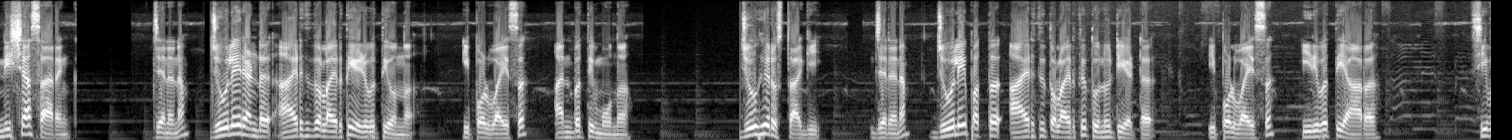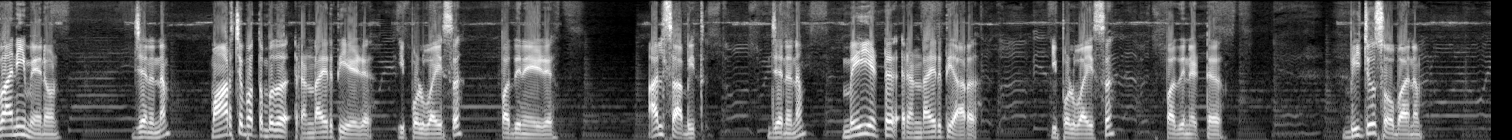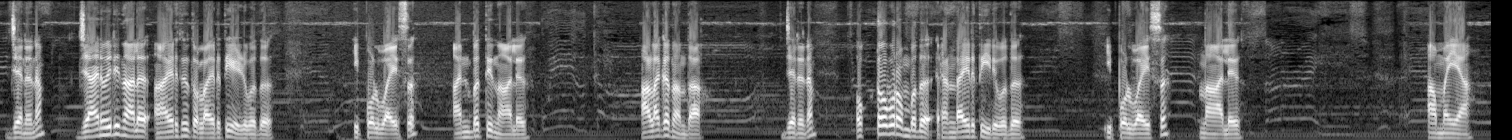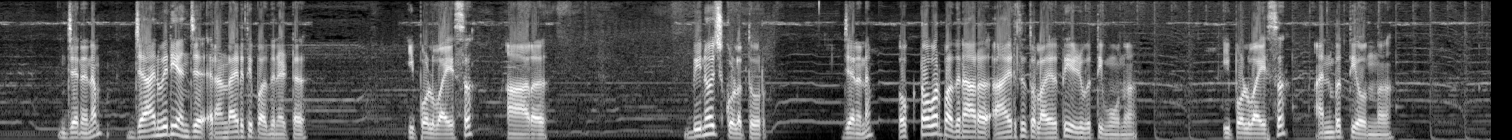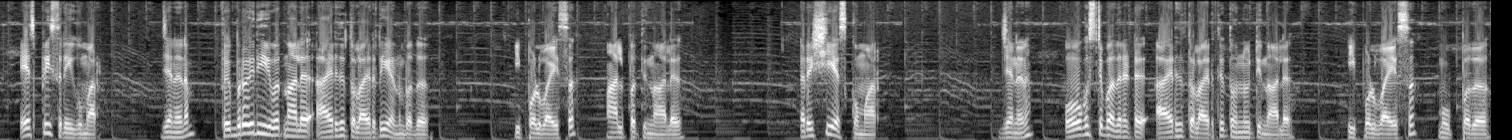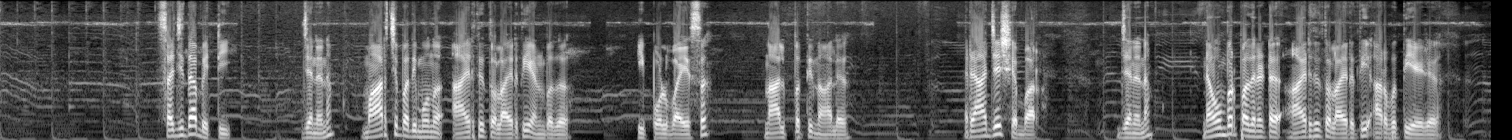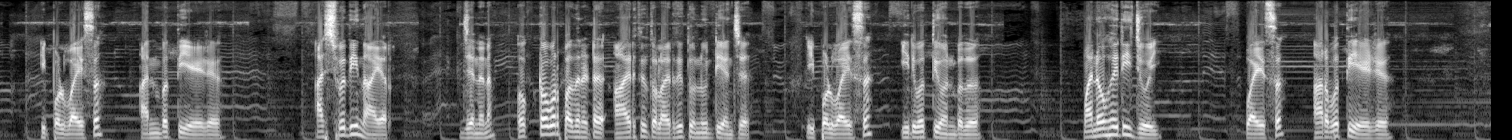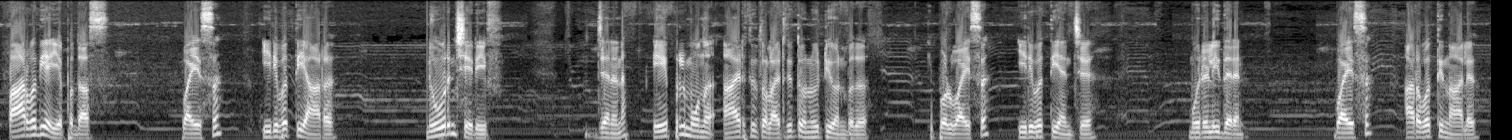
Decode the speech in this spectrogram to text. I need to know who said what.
Speaker 1: നിഷ സാരംഗ്. ജനനം ജൂലൈ രണ്ട് ആയിരത്തി തൊള്ളായിരത്തി എഴുപത്തി ഒന്ന് ഇപ്പോൾ വയസ്സ് അൻപത്തി മൂന്ന് ജൂഹി റുസ്താഗി ജനനം ജൂലൈ പത്ത് ആയിരത്തി തൊള്ളായിരത്തി തൊണ്ണൂറ്റിയെട്ട് ഇപ്പോൾ വയസ്സ് ഇരുപത്തിയാറ്. ശിവാനി മേനോൻ. ജനനം മാർച്ച് പത്തൊമ്പത് രണ്ടായിരത്തി ഏഴ് ഇപ്പോൾ വയസ്സ് പതിനേഴ്. അൽ സാബിത്ത്. ജനനം മെയ് എട്ട് രണ്ടായിരത്തി ആറ് ഇപ്പോൾ വയസ്സ് പതിനെട്ട്. ബിജു സോപാനം. ജനനം ജാനുവരി നാല് ആയിരത്തി തൊള്ളായിരത്തി എഴുപത്. ഇപ്പോൾ വയസ്സ് അൻപത്തിനാല്. അളകനന്ദ. ജനനം ഒക്ടോബർ ഒമ്പത് രണ്ടായിരത്തി ഇരുപത്. ഇപ്പോൾ വയസ്സ് നാല്. അമയ. ജനനം ജാനുവരി അഞ്ച് രണ്ടായിരത്തി പതിനെട്ട്. ഇപ്പോൾ വയസ്സ് ആറ്. ബിനോജ് കുളത്തൂർ. ജനനം ഒക്ടോബർ പതിനാറ് ആയിരത്തി തൊള്ളായിരത്തി എഴുപത്തി മൂന്ന് ഇപ്പോൾ വയസ്സ് അൻപത്തി ഒന്ന് എസ് പി ശ്രീകുമാർ. ജനനം ഫെബ്രുവരി ഇരുപത്തിനാല് ആയിരത്തി തൊള്ളായിരത്തി എൺപത് ഇപ്പോൾ വയസ്സ് നാൽപ്പത്തിനാല്. ഋഷി എസ് കുമാർ. ജനനം ഓഗസ്റ്റ് പതിനെട്ട് ആയിരത്തി തൊള്ളായിരത്തി തൊണ്ണൂറ്റി നാല് ഇപ്പോൾ വയസ്സ് മുപ്പത്. സജിത ബെറ്റി. ജനനം മാർച്ച് പതിമൂന്ന് ആയിരത്തി തൊള്ളായിരത്തി എൺപത് ഇപ്പോൾ വയസ്സ് നാൽപ്പത്തിനാല്. രാജേഷ് ഹെബാർ ജനനം നവംബർ പതിനെട്ട് ആയിരത്തി തൊള്ളായിരത്തി അറുപത്തിയേഴ് ഇപ്പോൾ വയസ്സ് അൻപത്തിയേഴ്. അശ്വതി നായർ. ജനനം ഒക്ടോബർ പതിനെട്ട് ആയിരത്തി തൊള്ളായിരത്തി തൊണ്ണൂറ്റിയഞ്ച് ഇപ്പോൾ വയസ്സ് ഇരുപത്തിയൊൻപത്. മനോഹരി ജോയ്. വയസ്സ് അറുപത്തിയേഴ്. പാർവതി അയ്യപ്പദാസ്. വയസ്സ് ഇരുപത്തിയാറ്. നൂറിൻ ഷെരീഫ്. ജനനം ഏപ്രിൽ മൂന്ന് ആയിരത്തി തൊള്ളായിരത്തി തൊണ്ണൂറ്റി ഒൻപത് ഇപ്പോൾ വയസ്സ് ഇരുപത്തിയഞ്ച്. മുരളീധരൻ. വയസ്സ് അറുപത്തിനാല്.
